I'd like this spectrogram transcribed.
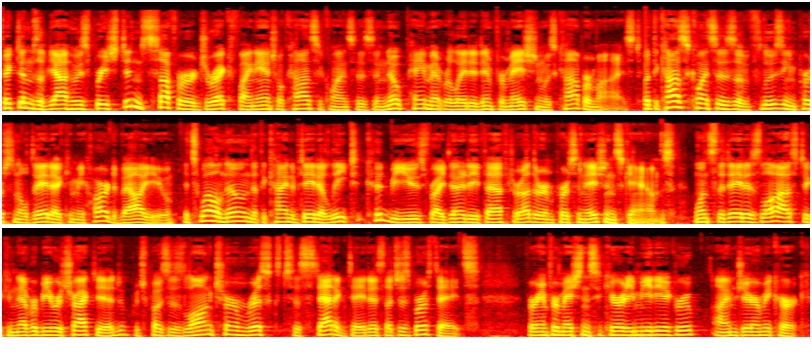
Victims of Yahoo's breach didn't suffer direct financial consequences and no payment related information was compromised. But the consequences of losing personal data can be hard to value. It's well known that the kind of data leaked could be used for identity theft or other impersonation scams. Once the data is lost, it can never be retracted, which poses long term risks to static data such as birth dates. For Information Security Media Group, I'm Jeremy Kirk.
